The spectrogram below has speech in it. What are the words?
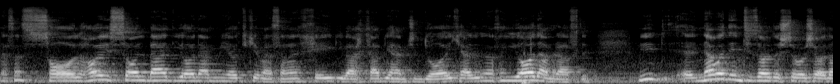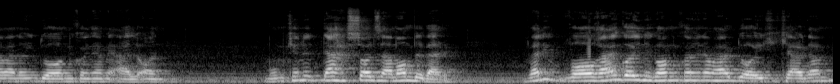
مثلا سالهای سال بعد یادم میاد که مثلا خیلی وقت قبلی همچین دعایی کرده بود مثلا یادم رفته. نباید انتظار داشته باشه آدم الان این دعا می‌کنه همه الان. ممکنه ده سال زمان ببره. ولی واقعا گاهی نگاه می‌کنم هر دعایی که کردم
